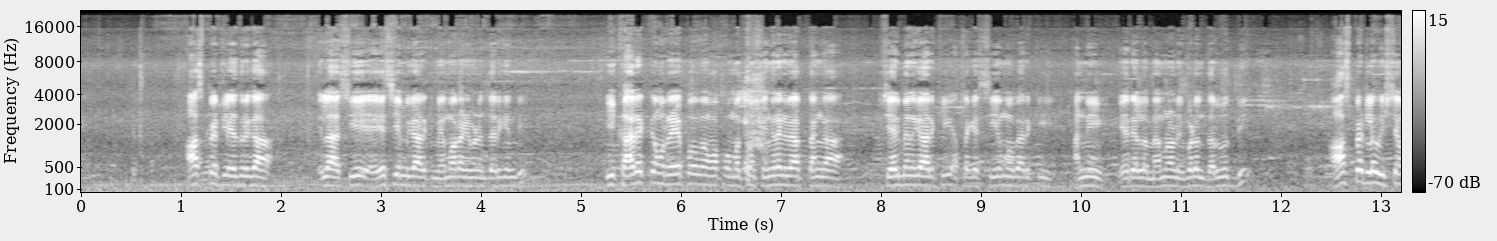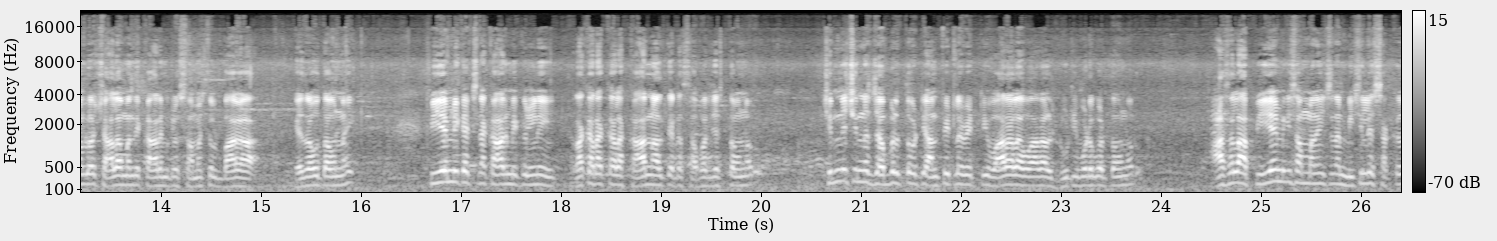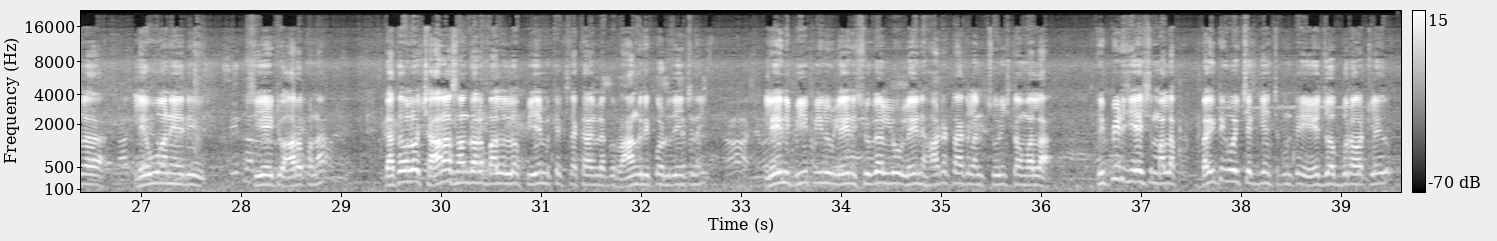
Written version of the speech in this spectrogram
hospital ఎదురుగా ఇలా సి ఏసీఎం గారికి మెమోరాండం ఇవ్వడం జరిగింది. ఈ కార్యక్రమం రేపు మొత్తం సింగరేణి వ్యాప్తంగా చైర్మన్ గారికి అట్లాగే సీఎంఓ గారికి అన్ని ఏరియాలో మెమోరాండం ఇవ్వడం జరుగుద్ది. హాస్పిటల్ విషయంలో చాలామంది కార్మికుల సమస్యలు బాగా ఎదురవుతూ ఉన్నాయి. పిఎంఈకి వచ్చిన కార్మికుల్ని రకరకాల కారణాల తేట సఫర్ చేస్తూ ఉన్నారు. చిన్న చిన్న జబ్బులతోటి అన్ఫిట్లో పెట్టి వారాల వారాలు డ్యూటీ పొడగొడుతూ ఉన్నారు. అసలు ఆ పిఎంకి సంబంధించిన మిషన్లే చక్కగా లేవు అనేది సిఐటి ఆరోపణ. గతంలో చాలా సందర్భాలలో పీఎంకి ఇచ్చిన కార్మికులకు రాంగ్ రిపోర్ట్లు చేయించినాయి లేని బీపీలు లేని షుగర్లు లేని హార్ట్ అటాక్లు అని చూపించడం వల్ల రిపీట్ చేసి మళ్ళీ బయటికి పోయి చెక్ చేయించుకుంటే ఏ జబ్బు రావట్లేదు.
